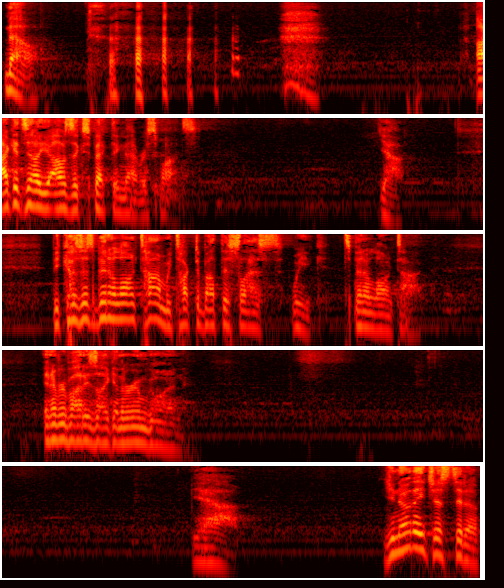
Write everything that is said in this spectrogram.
Now, I can tell you, I was expecting that response. Yeah. Because it's been a long time. We talked about this last week. It's been a long time. And everybody's like in the room going, Yeah. You know, they just did a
